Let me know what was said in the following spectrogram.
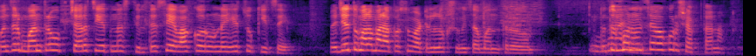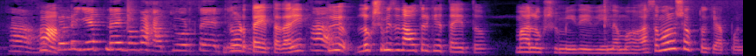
पण जर मंत्र उपचारच येत नसतील तर सेवा करू नये हे चुकीचं आहे. म्हणजे जे तुम्हाला मनापासून वाटेल लक्ष्मीचा मंत्र तर तुम्ही म्हणून सेवा करू शकता ना. हा हा. येत नाही बाबा हात जोडता येत जोडता येतात. आणि हा. तुम्ही लक्ष्मीचं नाव तर घेता येतं. महालक्ष्मी देवी नमः असं म्हणू शकतो की आपण.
